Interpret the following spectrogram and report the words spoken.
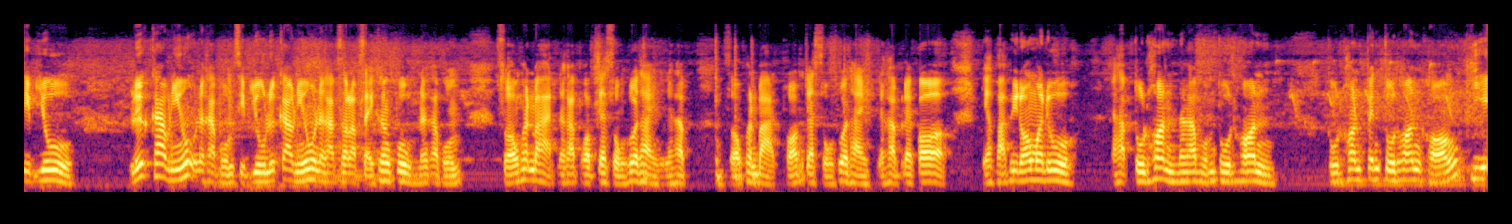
10U ลึก 9 นิ้วนะครับผม 10 ยูลึก 9 นิ้วนะครับสำหรับใส่เครื่องปรุงนะครับผม2,000 บาทนะครับพร้อมจะส่งทั่วไทยนะครับ2,000 บาท พร้อมจะส่งทั่วไทยนะครับ แล้วก็เดี๋ยวพาพี่น้องมาดูนะครับตูนท่อนนะครับผมตูนท่อนตูนท่อนเป็นตูนท่อนของ PA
